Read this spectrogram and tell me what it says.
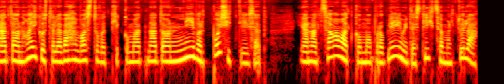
nad on haigustele vähem vastuvõtlikumad, nad on niivõrd positiivsed ja nad saavad ka oma probleemidest lihtsamalt üle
